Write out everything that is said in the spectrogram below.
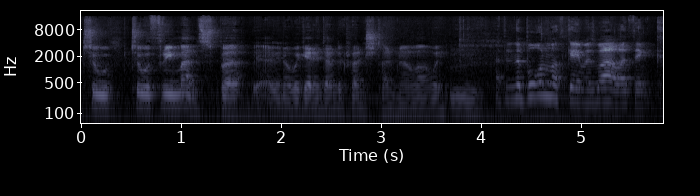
two two or three months, but uh, you know we're getting down to crunch time now, aren't we? Mm. I think the Bournemouth game as well. I think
